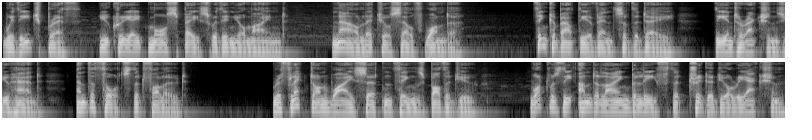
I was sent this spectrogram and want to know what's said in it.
With each breath, you create more space within your mind. Now let yourself wander. Think about the events of the day, the interactions you had, and the thoughts that followed. Reflect on why certain things bothered you. What was the underlying belief that triggered your reaction?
